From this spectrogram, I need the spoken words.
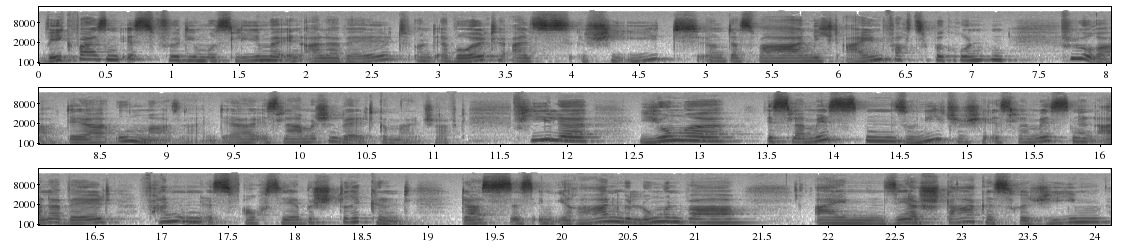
wegweisend ist für die Muslime in aller Welt. Und er wollte als Schiit, und das war nicht einfach zu begründen, Führer der Umma sein, der islamischen Weltgemeinschaft. Viele junge Islamisten, sunnitische Islamisten in aller Welt fanden es auch sehr bestrickend, dass es im Iran gelungen war, ein sehr starkes Regime,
